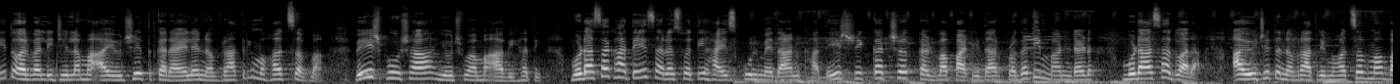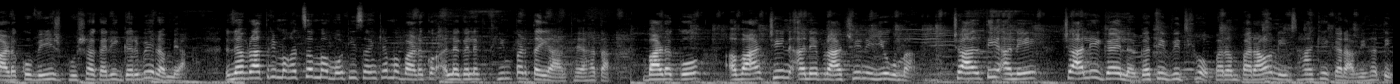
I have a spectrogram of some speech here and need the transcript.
શકીએ તો અરવલ્લી જિલ્લામાં આયોજિત કરાયેલા નવરાત્રી મહોત્સવમાં વેશભૂષા યોજવામાં આવી હતી. મોડાસા ખાતે સરસ્વતી હાઈસ્કૂલ મેદાન ખાતે શ્રી કચ્છ કડવા પાટીદાર પ્રગતિ મંડળ મોડાસા દ્વારા આયોજિત નવરાત્રી મહોત્સવમાં બાળકો વેશભૂષા કરી ગરબે રમ્યા. નવરાત્રી મહોત્સવમાં મોટી સંખ્યામાં બાળકો અલગ અલગ થીમ પર તૈયાર થયા હતા. બાળકો અવાચીન અને પ્રાચીન યુગમાં ચાલતી અને ચાલી ગયેલ ગતિવિધિઓ પરંપરાઓની ઝાંખી કરાવી હતી.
